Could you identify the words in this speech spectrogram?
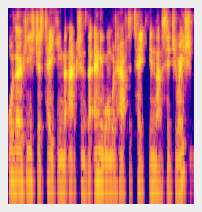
although he's just taking the actions that anyone would have to take in that situation.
